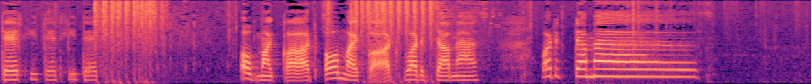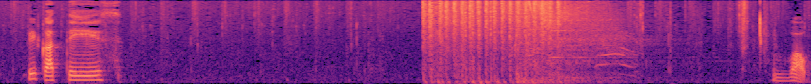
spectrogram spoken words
Dead, he dead, he dead. Oh my god, oh my god, what a dumbass. What a dumbass. We got these. Wow.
